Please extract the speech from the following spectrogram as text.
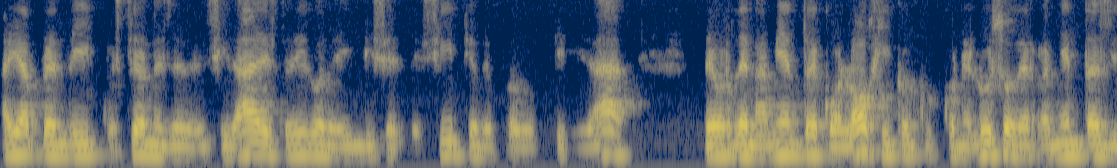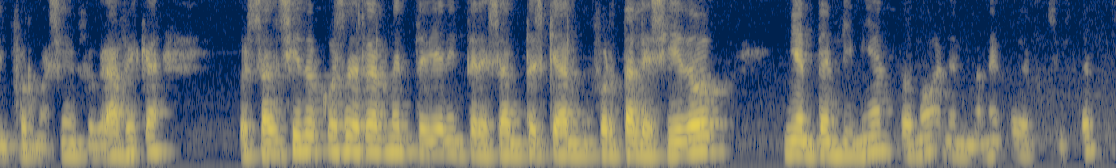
ahí aprendí cuestiones de densidades, te digo, de índices de sitio, de productividad, de ordenamiento ecológico, con el uso de herramientas de información geográfica, pues han sido cosas realmente bien interesantes que han fortalecido mi entendimiento ¿no? en el manejo de los sistemas.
